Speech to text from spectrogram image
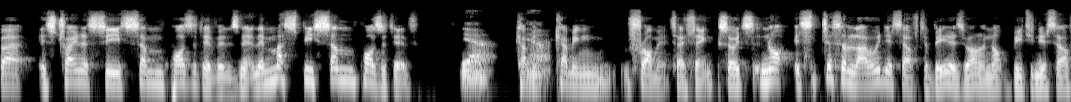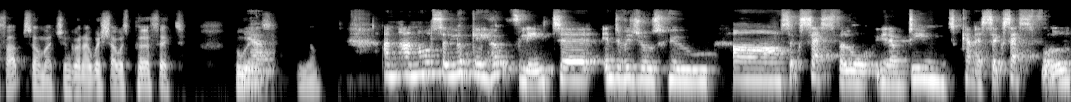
But it's trying to see some positive, isn't it? And there must be some positive Yeah, coming Yeah. coming from it. I think so. It's not. It's just allowing yourself to be as well, and not beating yourself up so much and going, "I wish I was perfect." Who is? Yeah. You know. And and also looking hopefully to individuals who are successful or you know deemed kind of successful,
